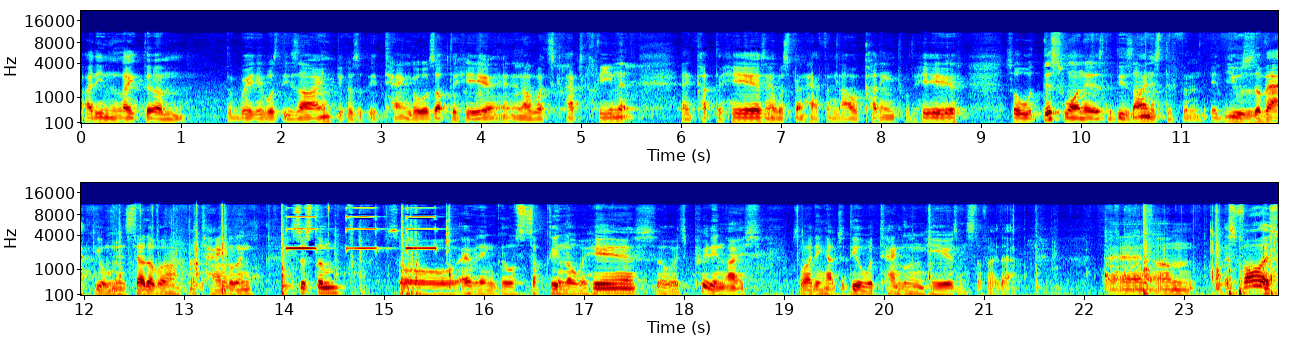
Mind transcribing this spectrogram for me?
I didn't like the, um, the way it was designed because it tangles up the hair and then I would have to clean it and cut the hairs and I would spend half an hour cutting through the hair. So with this one is the design is different. It uses a vacuum instead of a, a tangling system. So everything goes sucked in over here. So it's pretty nice. So I didn't have to deal with tangling hairs and stuff like that. And um, as far as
